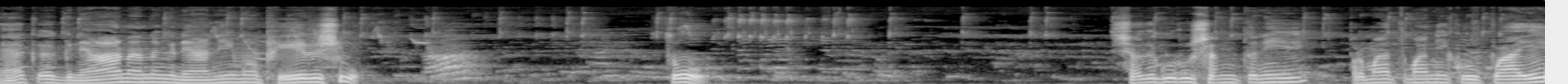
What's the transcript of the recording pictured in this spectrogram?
હે, કે જ્ઞાન અને જ્ઞાનીમાં ફેર શું? તો સદગુરુ સંતની પરમાત્માની કૃપાએ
